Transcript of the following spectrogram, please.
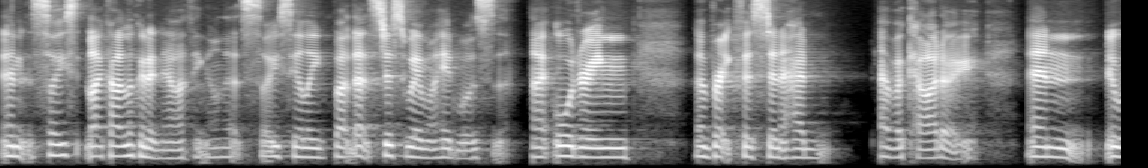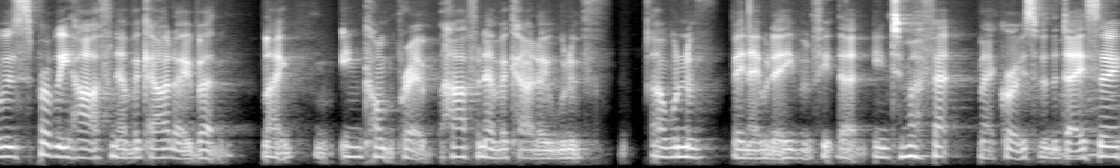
and it's so like I look at it now, I think, oh, that's so silly. But that's just where my head was. Like ordering a breakfast and it had avocado, and it was probably half an avocado, but like in comp prep, half an avocado would have I wouldn't have been able to even fit that into my fat macros for the day. So.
